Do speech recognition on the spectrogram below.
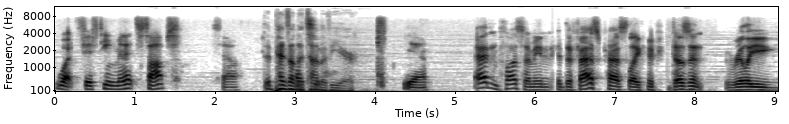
what 15 minutes tops. So Depends on the time of year. yeah, And plus, I mean, the fast pass like doesn't really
